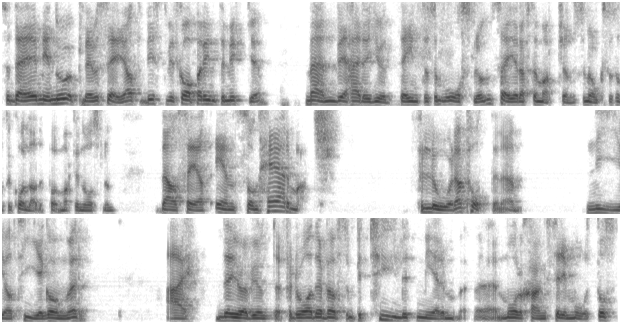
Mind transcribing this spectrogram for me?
Så det är min upplevelse är att visst, vi skapar inte mycket. Men vi, herregud, det är inte som Åslund säger efter matchen, som jag också satt och kollade på, Martin Åslund. Där han säger att en sån här match förlorar Tottenham 9 av 10 gånger. Nej, det gör vi ju inte. För då hade det behövts betydligt mer eh, målchanser emot oss.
